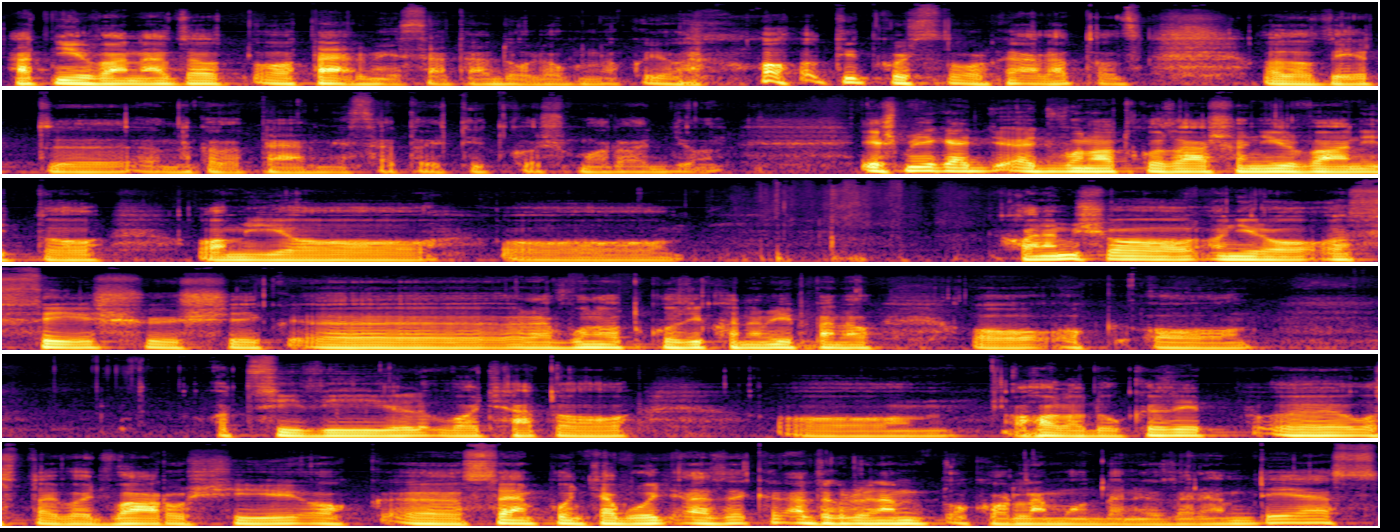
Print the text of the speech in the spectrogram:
Hát nyilván ez a, a természete a dolognak, hogy a, a titkos szolgálat az, az azért ennek az a természet, hogy titkos maradjon. És még egy, egy vonatkozása nyilván itt a, ami a, a ha nem is a, annyira a szélsőségre vonatkozik, hanem éppen a, a, a, a, a civil, vagy hát a, a, a haladó középosztály, vagy városi a, szempontjából, hogy ezek, ezekről nem akar lemondani az RMDS,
